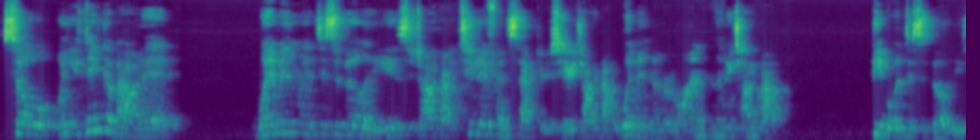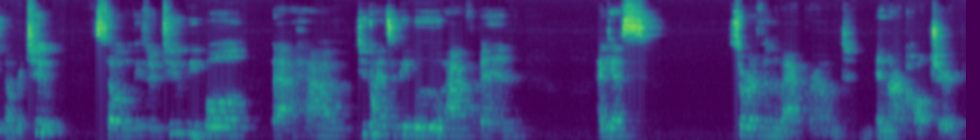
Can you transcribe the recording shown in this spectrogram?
So when you think about it, women with disabilities, you're talking about two different sectors here. You're talking about women, number one, and then you're talking about people with disabilities, number two. So these are two people that have two kinds of people who have been, I guess, sort of in the background in our culture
